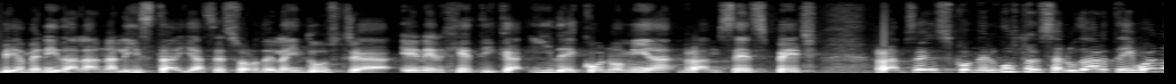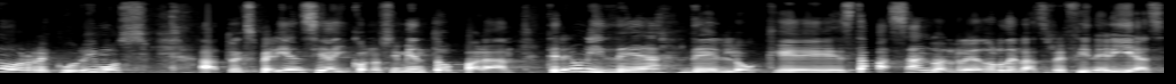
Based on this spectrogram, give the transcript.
Bienvenida la analista y asesor de la industria energética y de economía, Ramsés Pech. Ramsés, con el gusto de saludarte y bueno, recurrimos a tu experiencia y conocimiento para tener una idea de lo que está pasando alrededor de las refinerías.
